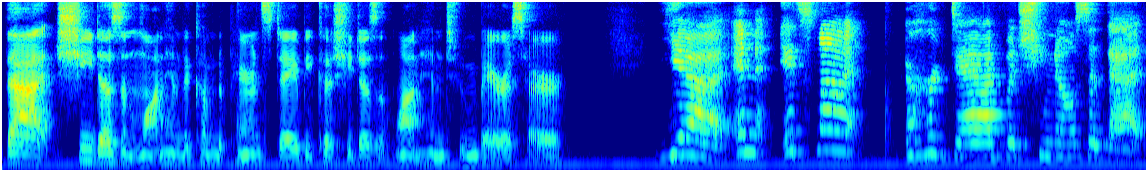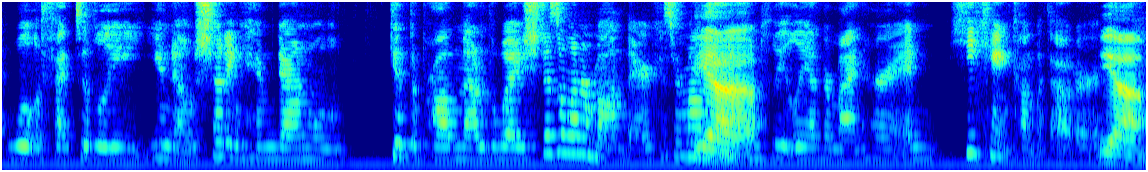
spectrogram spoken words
that she doesn't want him to come to Parents' Day because she doesn't want him to embarrass her. Yeah, and it's not her dad, but she knows that that will effectively, you know, shutting him down will get the problem out of the way. She doesn't want her mom there because her mom's Yeah. completely undermine her, and he can't come without her. Yeah.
